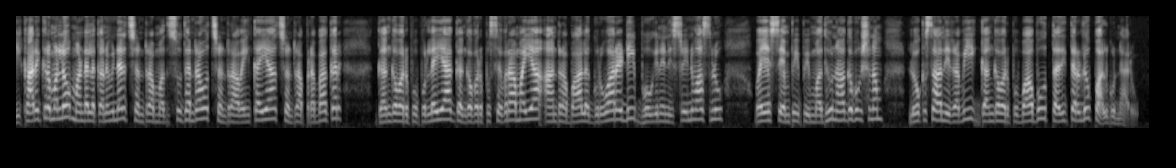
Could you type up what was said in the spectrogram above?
ఈ కార్యక్రమంలో మండల convenor Chandra Madhusudan Rao, Venkaiah, Chandra Prabhakar, Gangavarapu Pullaiah, Gangavarapu Sivaramaiah, Andhra Bala Guruvareddy, Bhogineni Srinivasulu, vice MPP Madhu Nagabhushanam, Lokasani Ravi, Gangavarapu Babu తదితరులు పాల్గొన్నారు.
